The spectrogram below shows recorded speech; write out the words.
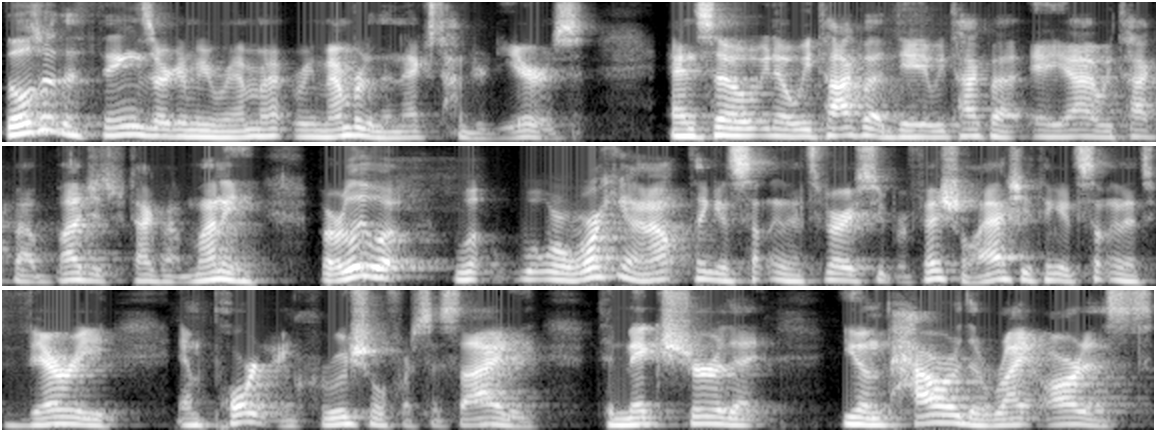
those are the things that are going to be remem- remembered in the next hundred years. And so, you know, we talk about data, we talk about AI, we talk about budgets, we talk about money, but really what, what, what we're working on, I don't think is something that's very superficial. I actually think it's something that's very important and crucial for society to make sure that you empower the right artists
